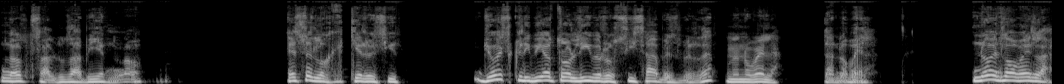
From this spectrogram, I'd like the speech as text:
no te saluda bien, ¿no? Eso es lo que quiero decir. Yo escribí otro libro, sí sabes, ¿verdad? Una novela. La novela. No es novela.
